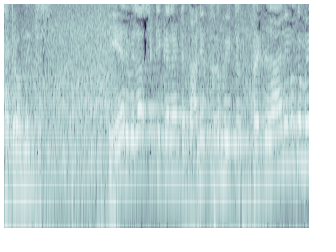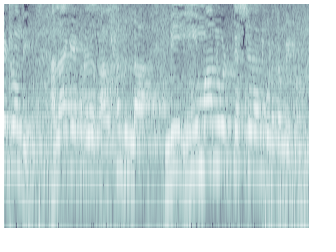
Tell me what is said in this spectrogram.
హైగ్రోమీటర్స్ ఎయిర్ వెలాసిటీ కరెంట్ దానికి ఒక మీటర్ ప్రతిదానికి ఒక మీటర్ ఉంది. అలాగే ప్రదేశ్ అల్హదుల్లా మీ ఈమాన్ కూడా టెస్ట్ చేయడానికి కూడా ఒక మీటర్ ఉంది.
